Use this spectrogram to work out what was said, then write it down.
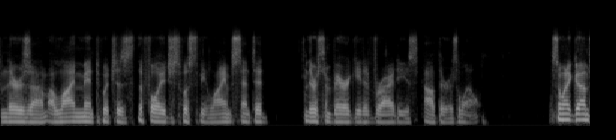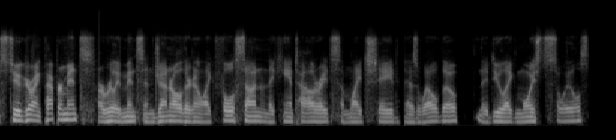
And there's um, a lime mint, which is the foliage is supposed to be lime scented. There's some variegated varieties out there as well. So when it comes to growing peppermint or really mints in general, they're going to like full sun and they can tolerate some light shade as well though. They do like moist soils.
